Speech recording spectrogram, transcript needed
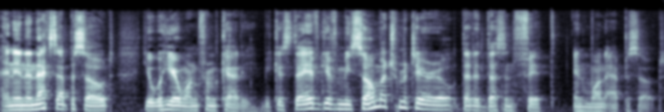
And in the next episode, you will hear one from Kelly because they have given me so much material that it doesn't fit in one episode.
